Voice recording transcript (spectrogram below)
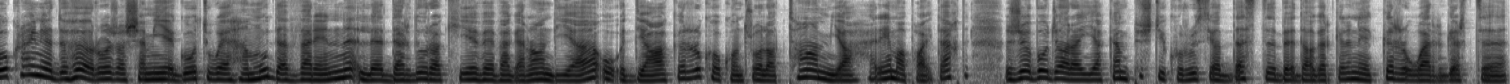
اوکراین ده روژا شمی گوت و همو دورن لدردورا کیو و گراندیا و ادعا کر که کنترولا تام یا حریم پایتخت جبو جارا یکم پشتی که روسیا دست به داگر کرنه کر ورگرت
